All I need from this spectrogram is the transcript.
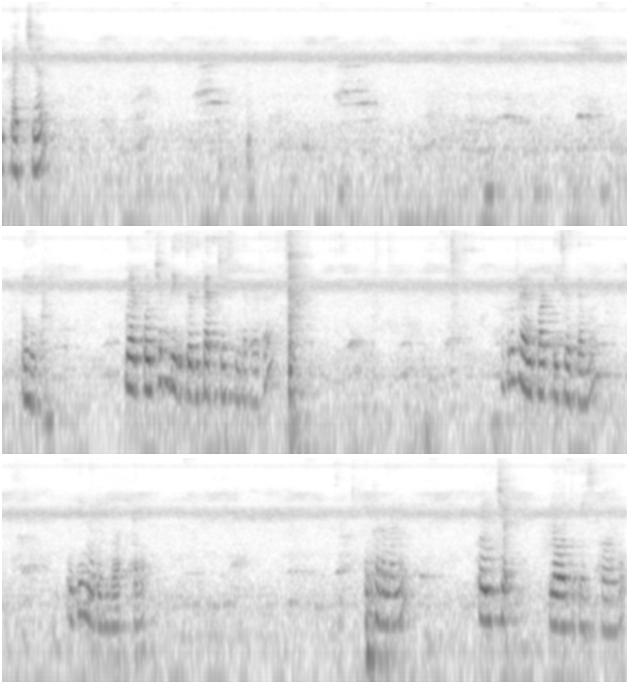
ఇది ఖర్చు మరి కొంచెం దిగుతుంది కట్ చేసిన తర్వాత. ఇప్పుడు ఫ్రంట్ పార్ట్ తీసేద్దాము. ఇది మిడిల్ పార్ట్ కదా. ఇక్కడ మనం కొంచెం లోతు తీసుకోవాలి.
